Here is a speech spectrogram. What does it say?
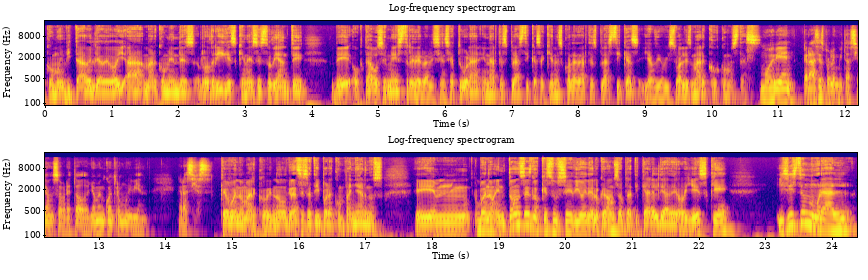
como invitado el día de hoy a Marco Méndez Rodríguez, quien es estudiante de octavo semestre de la licenciatura en Artes Plásticas aquí en la Escuela de Artes Plásticas y Audiovisuales. Marco, ¿cómo estás? Muy bien, gracias por la invitación sobre todo, yo me encuentro muy bien. Gracias. Qué bueno, Marco. No, gracias a ti por acompañarnos. Em, bueno, entonces lo que sucedió y de lo que vamos a platicar el día de hoy es que hiciste un mural.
